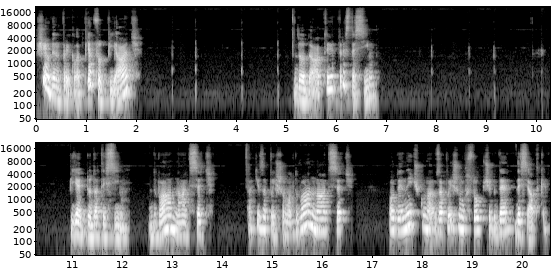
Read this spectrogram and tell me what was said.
Ще один приклад. 505. Додати 307. 5 додати 7. 12. Так і запишемо. 12. Одиничку запишемо в стовпчик, де десятки.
